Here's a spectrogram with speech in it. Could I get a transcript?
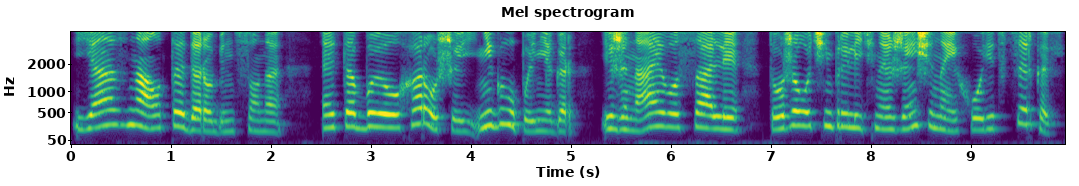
«Я знал Теда Робинсона. Это был хороший, не глупый негр, и жена его, Салли, тоже очень приличная женщина и ходит в церковь»,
